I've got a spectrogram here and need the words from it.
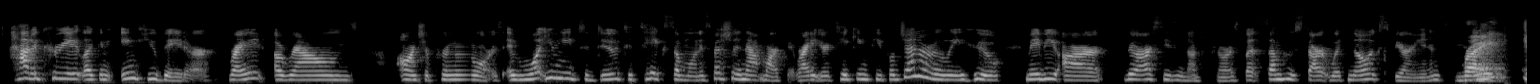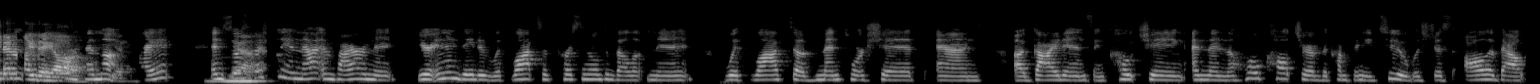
how to create like an incubator, right, around entrepreneurs and what you need to do to take someone, especially in that market, right? You're taking people generally who maybe are there are seasoned entrepreneurs, but some who start with no experience. Right. Generally they are. Them up, yeah. Right. And so yeah. especially in that environment, you're inundated with lots of personal development, with lots of mentorship and uh, guidance and coaching. And then the whole culture of the company too was just all about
